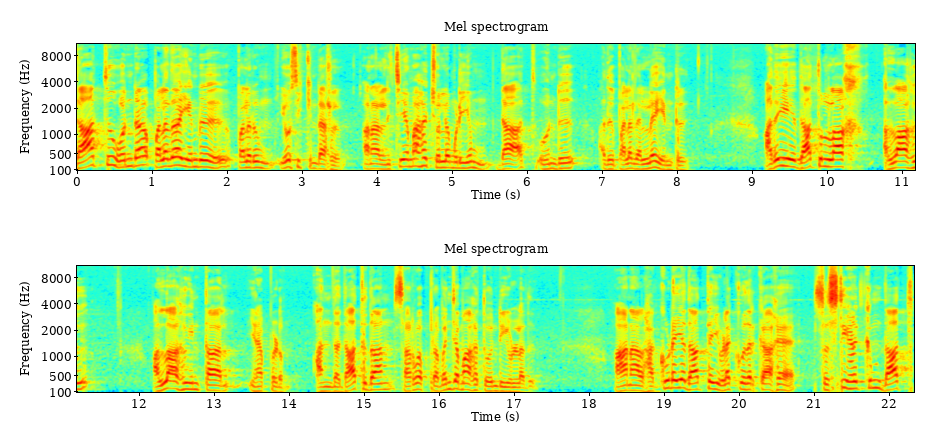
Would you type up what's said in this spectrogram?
தாத்து ஒன்றா பலதா என்று பலரும் யோசிக்கின்றார்கள். ஆனால் நிச்சயமாக சொல்ல முடியும் தாத் ஒன்று அது பலதல்ல என்று. அதையே தாத்துல்லாஹ் அல்லாஹு அல்லாஹுவின் தால் எனப்படும் அந்த தாத்து தான் சர்வ பிரபஞ்சமாக தோன்றியுள்ளது. ஆனால் ஹக்குடைய தாத்தை விளக்குவதற்காக சிருஷ்டிகளுக்கும் தாத்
